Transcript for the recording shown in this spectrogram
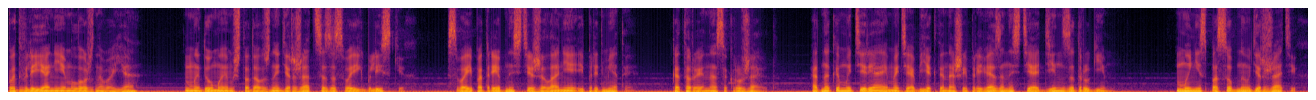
Под влиянием ложного «я» мы думаем, что должны держаться за своих близких, свои потребности, желания и предметы, которые нас окружают. Однако мы теряем эти объекты нашей привязанности один за другим. Мы не способны удержать их,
